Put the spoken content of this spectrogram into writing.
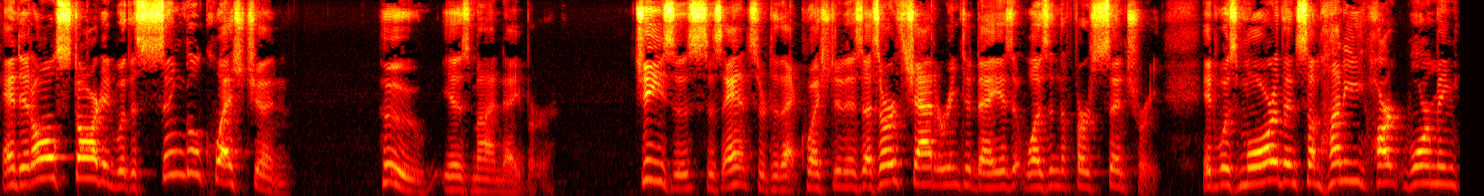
And it all started with a single question Who is my neighbor? Jesus' answer to that question is as earth shattering today as it was in the first century. It was more than some honey, heartwarming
